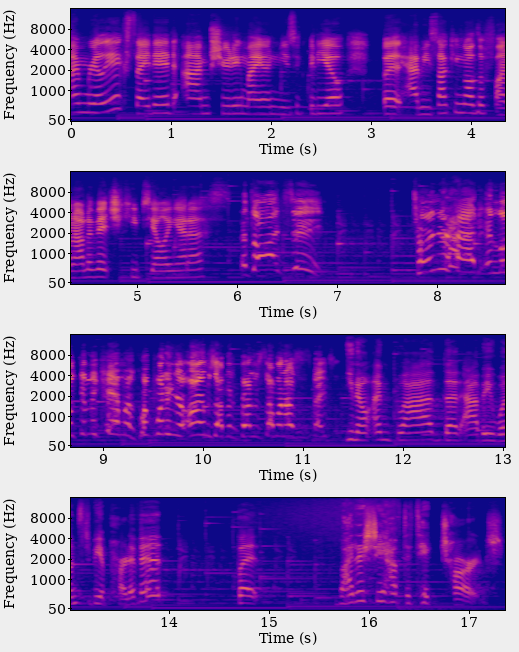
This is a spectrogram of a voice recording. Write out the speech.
I'm really excited. I'm shooting my own music video, but Abby's sucking all the fun out of it. She keeps yelling at us. That's all I've seen. Turn your head and look in the camera. Quit putting your arms up in front of someone else's face. You know, I'm glad that Abby wants to be a part of it, but why does she have to take charge?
